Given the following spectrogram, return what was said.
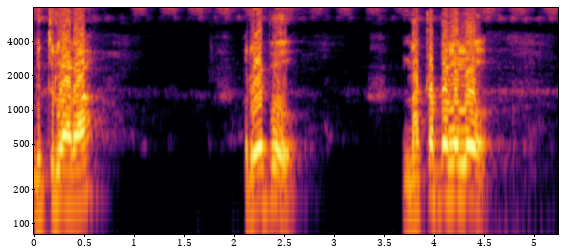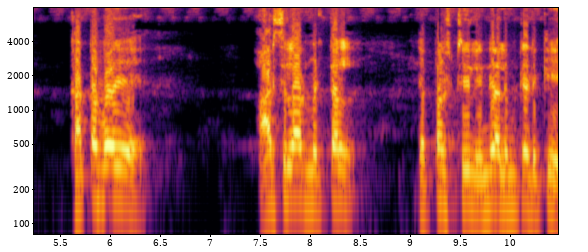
మిత్రులారా రేపు నక్కబెల్లలో కట్టబోయే Arcelor Mittal Nippon steel India లిమిటెడ్కి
